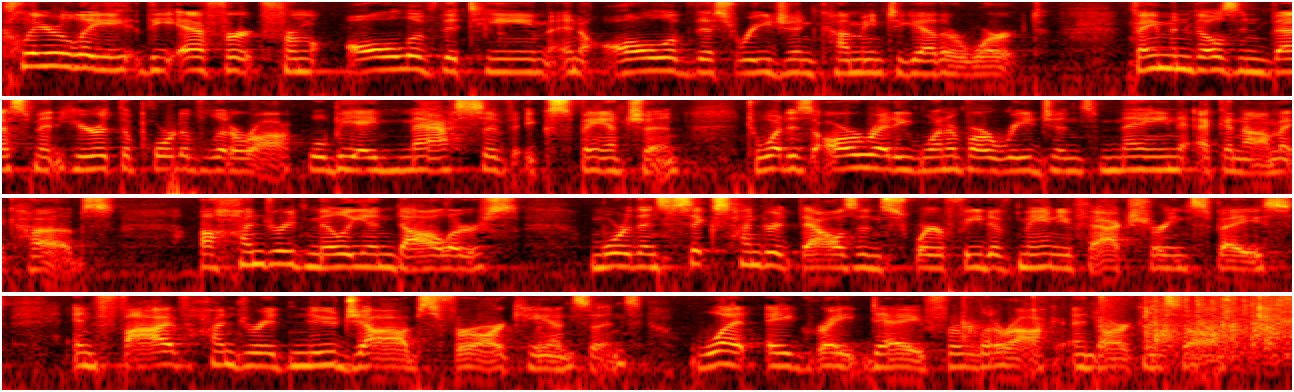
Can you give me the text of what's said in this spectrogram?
Clearly, the effort from all of the team and all of this region coming together worked. Faymonville's investment here at the Port of Little Rock will be a massive expansion to what is already one of our region's main economic hubs. $100 million more than 600,000 square feet of manufacturing space, and 500 new jobs for Arkansans. What a great day for Little Rock and Arkansas.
